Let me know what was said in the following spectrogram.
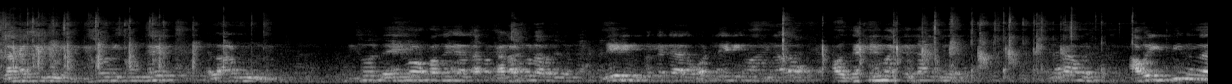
எல்லா கட்சியும் இருக்கு. கிஷோருக்கு உண்டு எல்லாருக்கும் உண்டு. கிஷோர் தைரியமா உட்காந்து எல்லாம் கடவுள் அவர் லீடிங் முப்பத்தெட்டாயிரம் ஓட்டு லீடிங் வாங்கினாலும் அவர் தைரியமா இருந்தாங்க ஏன்னா அவர் அவர் இப்பயும் நம்ம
